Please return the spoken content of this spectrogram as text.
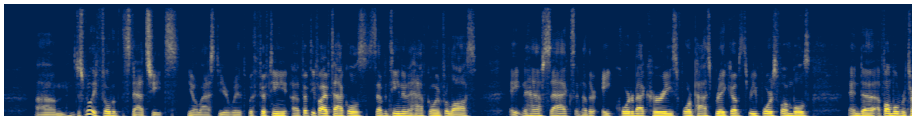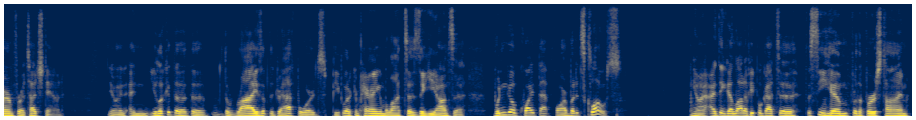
um, just really filled up the stat sheets, you know, last year with with 15, uh, 55 tackles, 17 and a half going for loss, eight and a half sacks, another eight quarterback hurries, four pass breakups, three forced fumbles, and uh, a fumble return for a touchdown. You know, and, and you look at the the the rise up the draft boards. People are comparing him a lot to Ziggy Ansah. Wouldn't go quite that far, but it's close. You know, I, I think a lot of people got to to see him for the first time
